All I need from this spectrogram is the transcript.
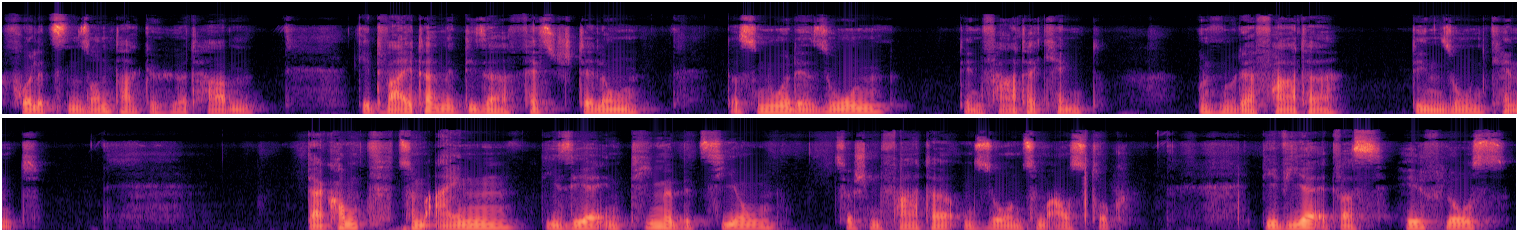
vorletzten Sonntag gehört haben, geht weiter mit dieser Feststellung, dass nur der Sohn den Vater kennt und nur der Vater den Sohn kennt. Da kommt zum einen die sehr intime Beziehung zwischen Vater und Sohn zum Ausdruck, die wir etwas hilflos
